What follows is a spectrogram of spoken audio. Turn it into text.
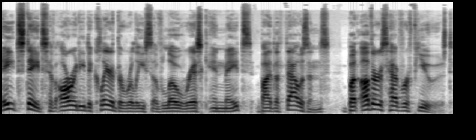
Eight states have already declared the release of low risk inmates by the thousands, but others have refused.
